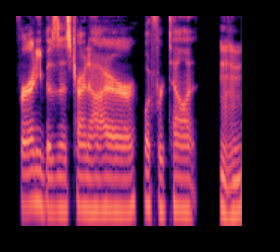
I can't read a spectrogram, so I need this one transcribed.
for any business trying to hire, look for talent. Mm-hmm.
